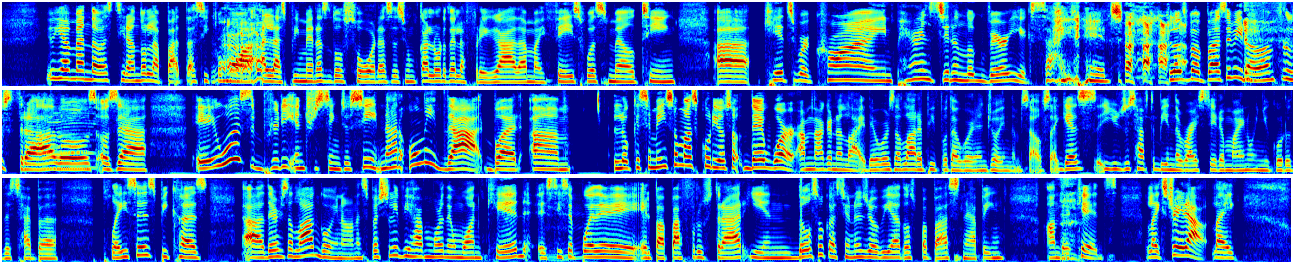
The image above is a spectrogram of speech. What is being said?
Yo ya me andaba estirando la pata así como a, a las primeras dos horas, hacía un calor de la fregada, my face was melting, uh, kids were crying, parents didn't look very excited, los papás se miraban frustrados, o sea, it was pretty interesting to see. Not only that, but um, lo que se me hizo más curioso, there were, I'm not gonna lie, there was a lot of people that were enjoying themselves. I guess you just have to be in the right state of mind when you go to this type of places because uh, there's a lot going on, especially if you have more than one kid. Eh, Sí se puede el papá frustrar y en dos ocasiones yo vi a dos papás snapping on their kids, like straight out, like.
